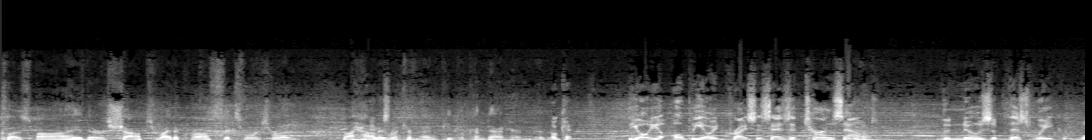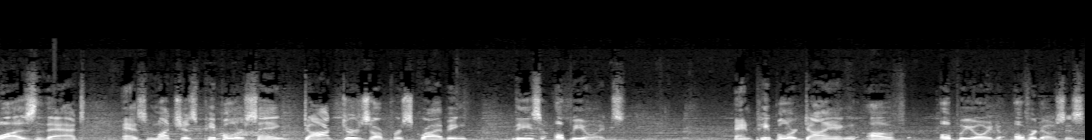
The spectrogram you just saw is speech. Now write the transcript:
close by. There are shops right across Six Forks Road. I highly Excellent. recommend people come down here and visit. Okay. The opioid crisis, as it turns out, the news of this week was that as much as people are saying doctors are prescribing these opioids and people are dying of opioid overdoses,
